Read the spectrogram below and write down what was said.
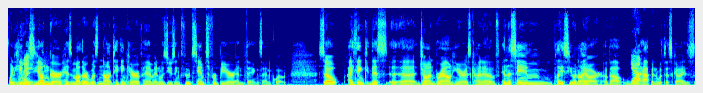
When he was younger, his mother was not taking care of him and was using food stamps for beer and things, end quote. So I think this uh, uh, John Brown here is kind of in the same place you and I are about Yeah. what happened with this guy's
